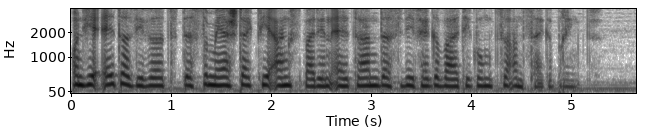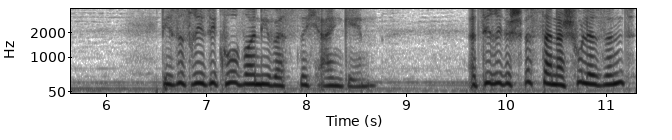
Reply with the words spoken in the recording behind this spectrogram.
Und je älter sie wird, desto mehr steigt die Angst bei den Eltern, dass sie die Vergewaltigung zur Anzeige bringt. Dieses Risiko wollen die West nicht eingehen. Als ihre Geschwister in der Schule sind,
